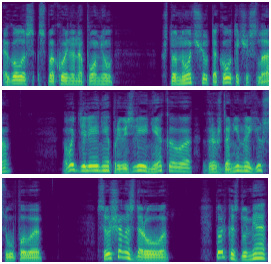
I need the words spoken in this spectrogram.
Голос спокойно напомнил, что ночью такого-то числа в отделение привезли некого гражданина Юсупова, совершенно здорового, только с двумя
